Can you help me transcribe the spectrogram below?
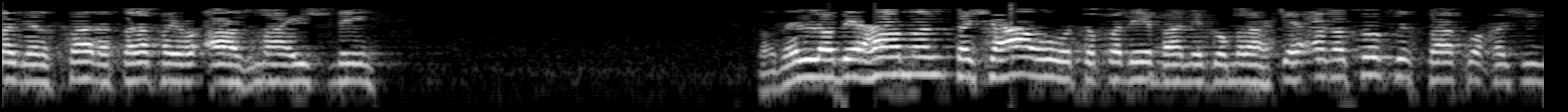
مګر ستا د طرفه یو آزمایش دی تضل بها من تشاء ته په دې باندې ګمراه کې هغه څوک چې ستا خوښه شي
